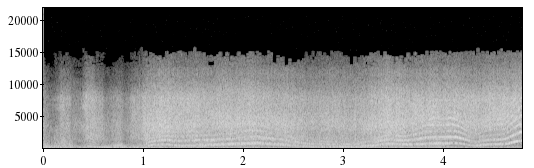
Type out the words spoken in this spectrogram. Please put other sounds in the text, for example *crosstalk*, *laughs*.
Thank *laughs* you.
